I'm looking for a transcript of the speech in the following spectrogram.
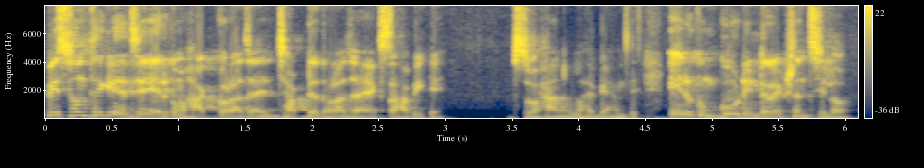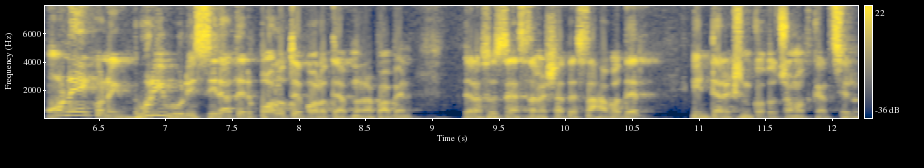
পিছন থেকে যে এরকম হাক করা যায়, ঝাপটে ধরা যায় এক সাহাবিকে। বিহামদি। এরকম গুড ইন্টারাকশন ছিল। অনেক অনেক ভুরি ভুরি সিরাতের পরতে পরতে আপনারা পাবেন ইসলামের সাথে সাহাবাদের ইন্টারাকশন কত চমৎকার ছিল।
